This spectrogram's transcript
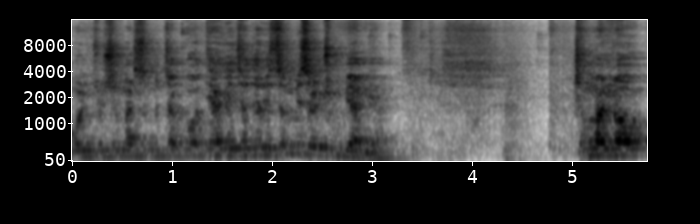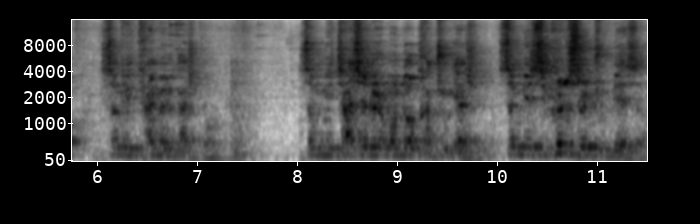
오늘 주신 말씀 붙잡고 대학의 저들의 썸밋을 준비하며 정말로 썸밋 타임을 가지고 썸밋 자세를 오늘도 갖추게 하시고 썸밋 그릇을 준비해서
